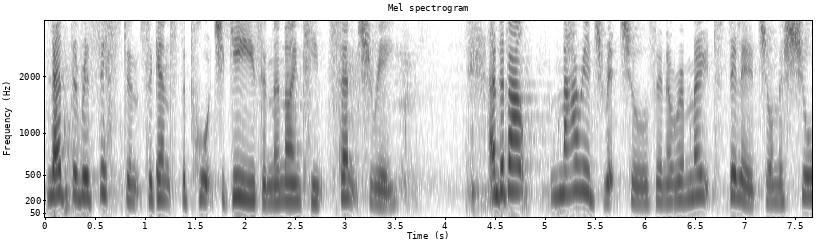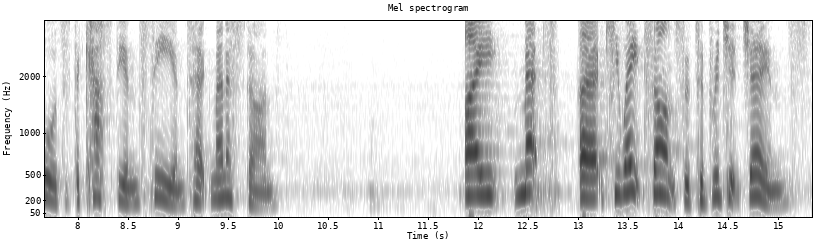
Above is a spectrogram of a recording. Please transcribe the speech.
led the resistance against the Portuguese in the 19th century, and about marriage rituals in a remote village on the shores of the Caspian Sea in Turkmenistan. I met uh, Kuwait's answer to Bridget Jones.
